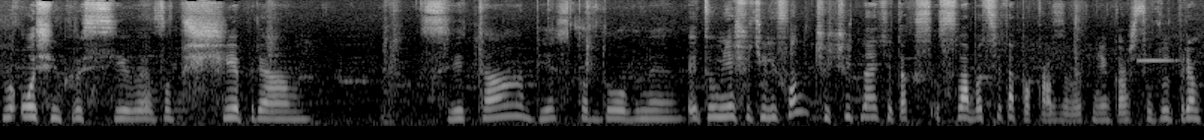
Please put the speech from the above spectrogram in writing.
Ну, очень красивая. Вообще прям цвета бесподобные. Это у меня еще телефон чуть-чуть, знаете, так слабо цвета показывает, мне кажется. Тут прям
